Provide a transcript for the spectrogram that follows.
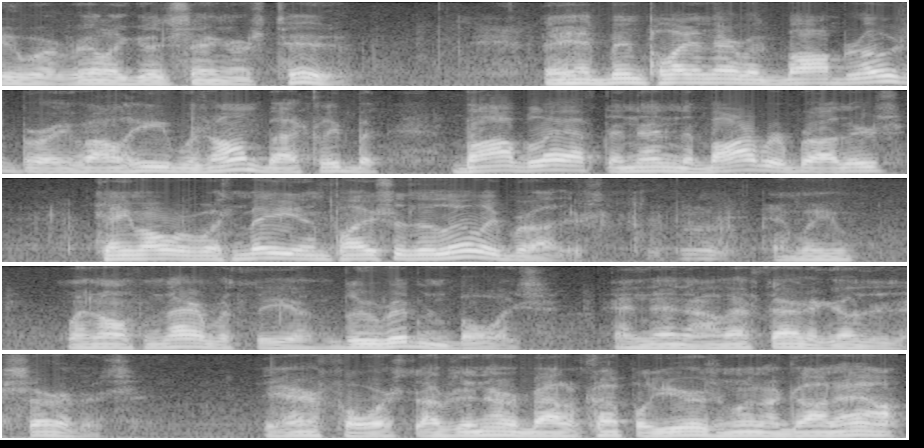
who were really good singers too. They had been playing there with Bob Roseberry while he was on Beckley, but Bob left, and then the Barber brothers came over with me in place of the Lilly brothers. And we went on from there with the uh, Blue Ribbon Boys. And then I left there to go to the service, the Air Force. I was in there about a couple of years, and when I got out,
